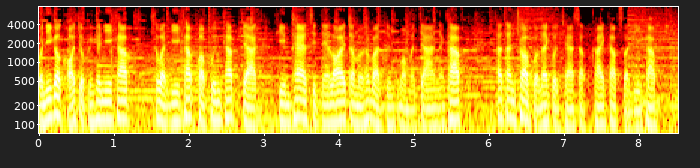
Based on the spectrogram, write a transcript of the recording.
วันนี้ก็ขอจบเพียงแค่นี้ครับ สวัสดีครับขอบคุณครับจากทีมแพทย์สิทธิ์ในร้อยตำรวจพระบาทถึงหม่อมอาจารย์นะครับ ถ้าท่านชอบกดไลค์กดแชร์ subscribe ครับ สวัสดีครับ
